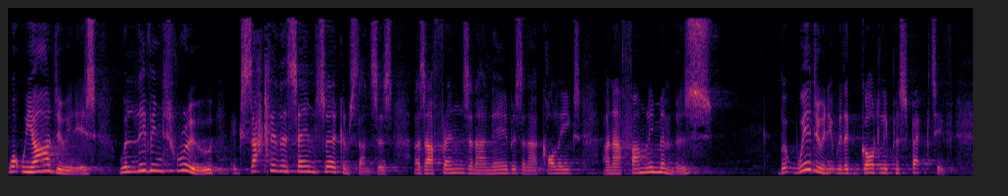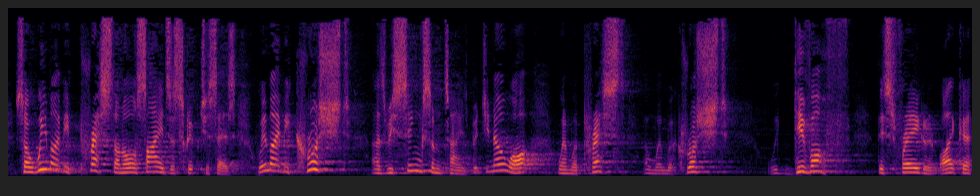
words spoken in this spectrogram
what we are doing is we're living through exactly the same circumstances as our friends and our neighbours and our colleagues and our family members, but we're doing it with a godly perspective. So we might be pressed on all sides, as Scripture says. We might be crushed as we sing sometimes. But you know what? When we're pressed and when we're crushed, we give off this fragrance, like a,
